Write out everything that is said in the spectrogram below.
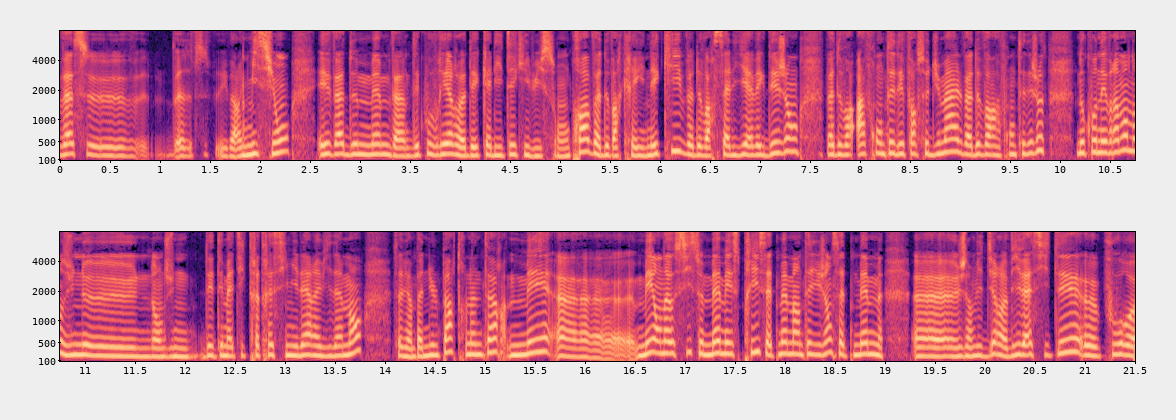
va se va, il va avoir une mission et va de même va découvrir des qualités qui lui sont propres, va devoir créer une équipe, va devoir s'allier avec des gens, va devoir affronter des forces du mal, va devoir affronter des choses. Donc on est vraiment dans une dans une des thématiques très très similaires évidemment ça vient pas de nulle part, Trollhunter, mais euh, mais on a aussi ce même esprit, cette même intelligence, cette même, euh, j'ai envie de dire, vivacité euh, pour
